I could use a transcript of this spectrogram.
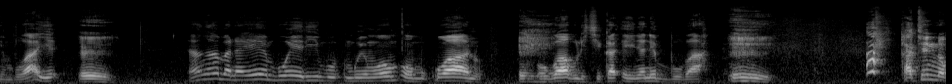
embwaye. Eh, naŋamba naye embwa eri mbu- mbwemu omukwano Eh. ogwa buli kika erina nebbuba eh. kati nno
